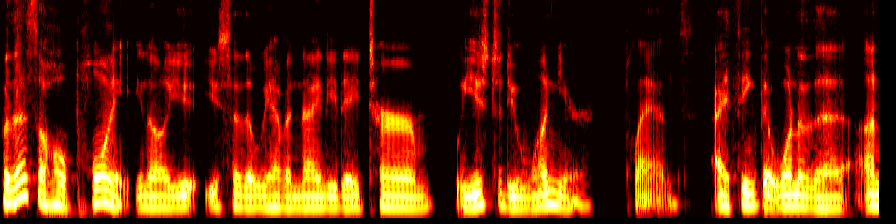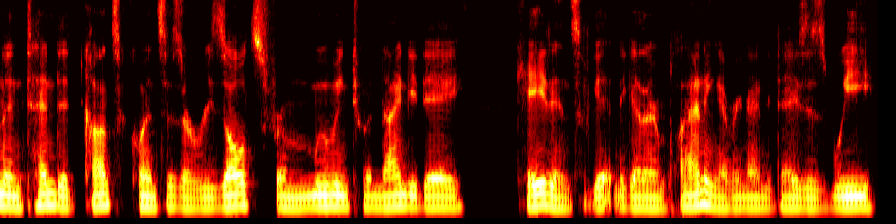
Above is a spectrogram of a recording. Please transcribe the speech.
But that's the whole point. You know, you, you said that we have a 90 day term. We used to do one year plans. I think that one of the unintended consequences or results from moving to a 90 day cadence of getting together and planning every 90 days is we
